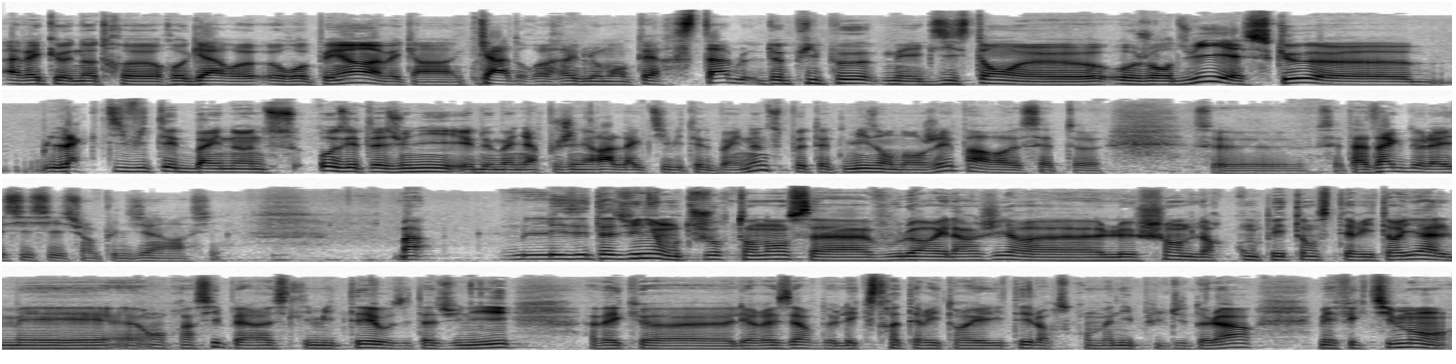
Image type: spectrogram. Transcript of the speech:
avec notre regard européen, avec un cadre réglementaire stable, depuis peu, mais existant aujourd'hui, est-ce que l'activité de Binance aux États-Unis et de manière plus générale l'activité de Binance peut être mise en danger par euh, cette, euh, cette attaque de la SEC, si on peut le dire ainsi? Bah, les États-Unis ont toujours tendance à vouloir élargir euh, le champ de leurs compétences territoriales, mais en principe, elles restent limitées aux États-Unis avec les réserves de l'extraterritorialité lorsqu'on manipule du dollar. Mais effectivement,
